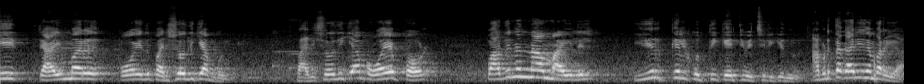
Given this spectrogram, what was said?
ഈ ടൈമർ പോയത് പരിശോധിക്കാൻ പോയി. പരിശോധിക്കാൻ പോയപ്പോൾ പതിനൊന്നാം മൈലിൽ ഈർക്കൽ കുത്തിക്കയറ്റി വെച്ചിരിക്കുന്നു. അവിടുത്തെ കാര്യം ഞാൻ പറയുക.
